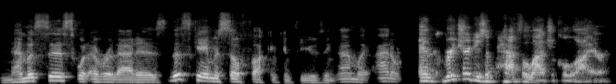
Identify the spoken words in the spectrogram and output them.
nemesis, whatever that is. This game is so fucking confusing. I'm like, I don't. And Richard is a pathological liar.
